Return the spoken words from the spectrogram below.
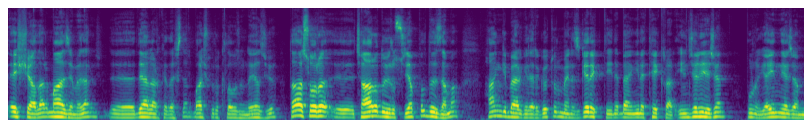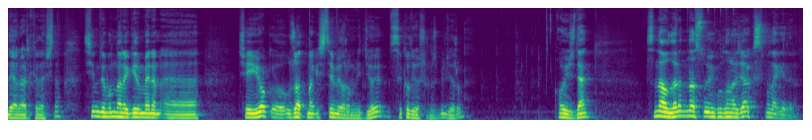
eşyalar, malzemeler e, değerli arkadaşlar başvuru kılavuzunda yazıyor. Daha sonra e, çağrı duyurusu yapıldığı zaman hangi belgeleri götürmeniz gerektiğini ben yine tekrar inceleyeceğim. Bunu yayınlayacağım değerli arkadaşlar. Şimdi bunlara girmenin e, şeyi yok. Uzatmak istemiyorum videoyu. Sıkılıyorsunuz biliyorum. O yüzden sınavların nasıl uygulanacağı kısmına gelelim.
